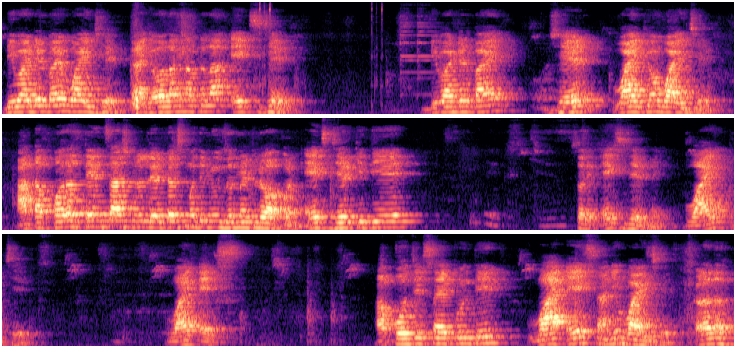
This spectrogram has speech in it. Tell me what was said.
डिवायडेड बाय वाय झेड काय घ्यावं लागणार आपल्याला? X Z divided by Z Y किंवा वाय झेड आता परत त्यांचं असलेलं लेटर्समध्ये मेजरमेंट लिहू आपण एक्स झेड किती आहे? सॉरी एक्स झेड नाही. Y Z Y X opposite side कोणती? वाय एक्स आणि वाय झेड कळलं?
